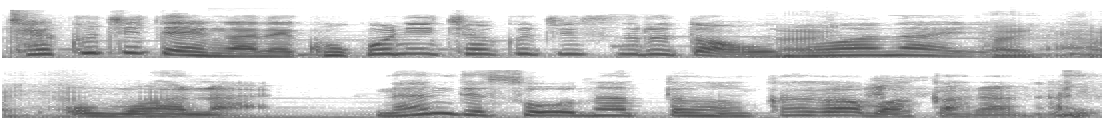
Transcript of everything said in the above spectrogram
着地点がね、ここに着地するとは思わないよね。思わないなんでそうなったのかがわからない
